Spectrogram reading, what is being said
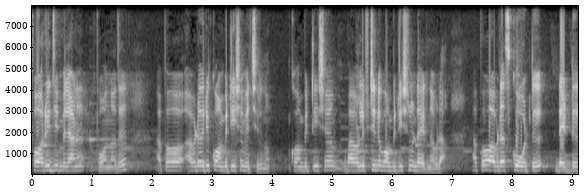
ഫോറി ജിമ്മിലാണ് പോകുന്നത് അപ്പോൾ അവിടെ ഒരു കോമ്പറ്റീഷൻ വെച്ചിരുന്നു. കോമ്പറ്റീഷൻ പവർ ലിഫ്റ്റിന്റെ കോമ്പറ്റീഷൻ ഉണ്ടായിരുന്നു അവിടെ. അപ്പോൾ അവിടെ സ്കോട്ട് ഡെഡ്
